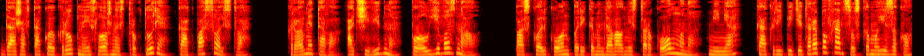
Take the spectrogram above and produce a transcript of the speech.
даже в такой крупной и сложной структуре, как посольство. Кроме того, очевидно, Пол его знал, поскольку он порекомендовал мистеру Коулману меня как репетитора по французскому языку.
